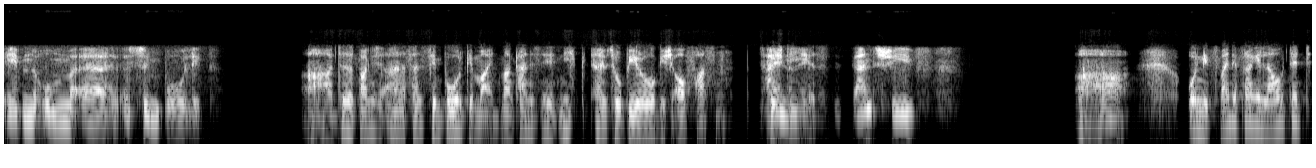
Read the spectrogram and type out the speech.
eben um äh, Symbolik. Ah, das ist praktisch als ein Symbol gemeint. Man kann es nicht, nicht äh, so biologisch auffassen. Nein, nein, das ist ganz schief. Aha. Und die zweite Frage lautet,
